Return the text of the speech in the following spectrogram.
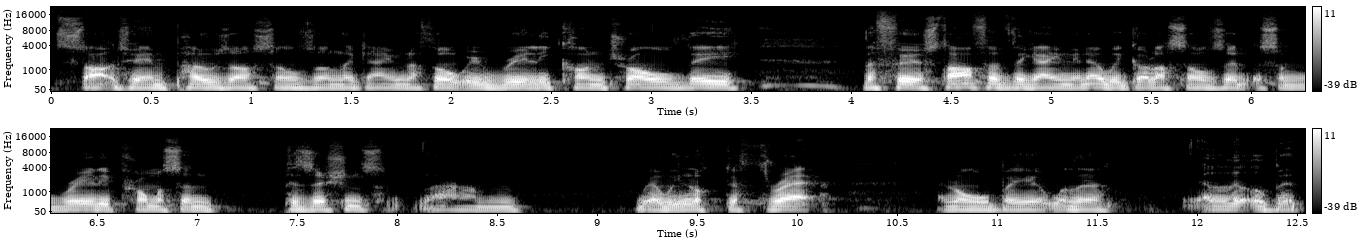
started to impose ourselves on the game. And I thought we really controlled the the first half of the game. You know, we got ourselves into some really promising positions um, where we looked a threat, and albeit with a, a little bit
